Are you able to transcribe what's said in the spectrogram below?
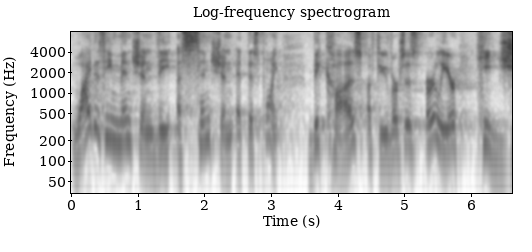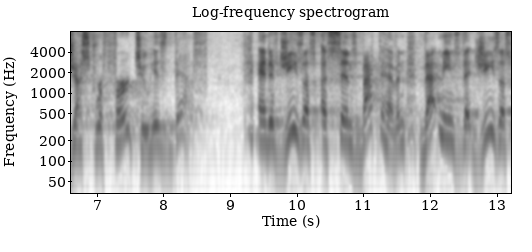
Why does he mention the ascension at this point? Because a few verses earlier, he just referred to his death. And if Jesus ascends back to heaven, that means that Jesus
